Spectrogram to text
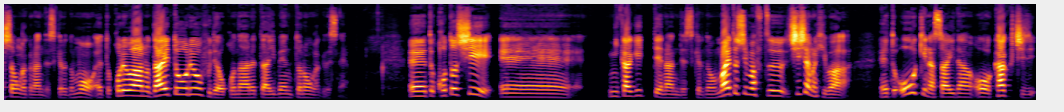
した音楽なんですけれども、えっと、これは、あの、大統領府で行われたイベントの音楽ですね。えーと、今年、え、に限ってなんですけれども毎年まあ普通死者の日は、えっと、大きな祭壇を各地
